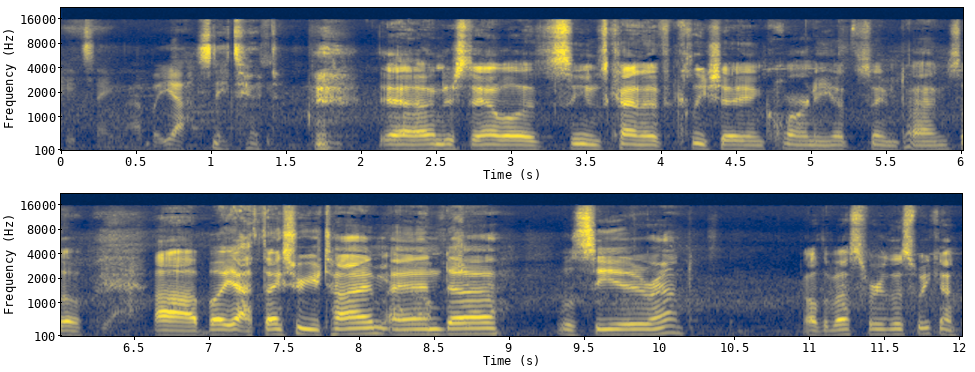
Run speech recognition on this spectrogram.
hate saying that, but yeah, stay tuned. Yeah, understandable. It seems kind of cliche and corny at the same time. So, uh, but yeah, thanks for your time, and uh, we'll see you around. All the best for this weekend.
